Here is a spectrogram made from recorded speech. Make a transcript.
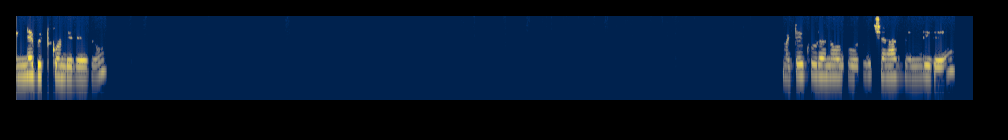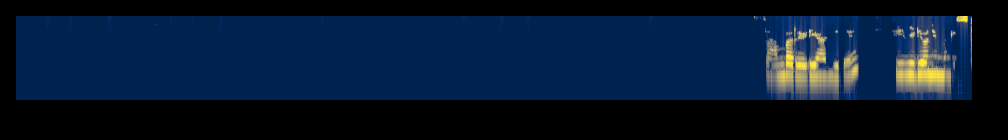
ಎಣ್ಣೆ ಬಿಟ್ಕೊಂಡಿದೆ ಇದು. ಮೊಟ್ಟೆ ಕೂಡ ನೋಡ್ಬೋದು, ಚೆನ್ನಾಗಿ ಬೆಂದಿದೆ. ಸಾಂಬಾರ್ ರೆಡಿ ಆಗಿದೆ. ಈ ವಿಡಿಯೋ ನಿಮಗೆ ಇಷ್ಟ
